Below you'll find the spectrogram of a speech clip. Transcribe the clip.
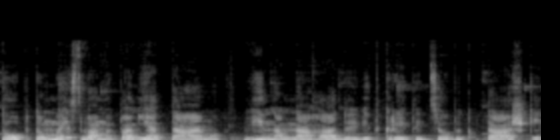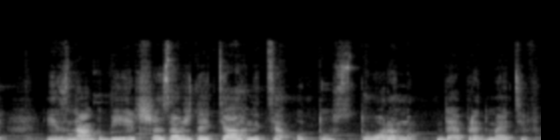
Тобто ми з вами пам'ятаємо, він нам нагадує відкритий дзьобик пташки, і знак більше завжди тягнеться у ту сторону, де предметів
